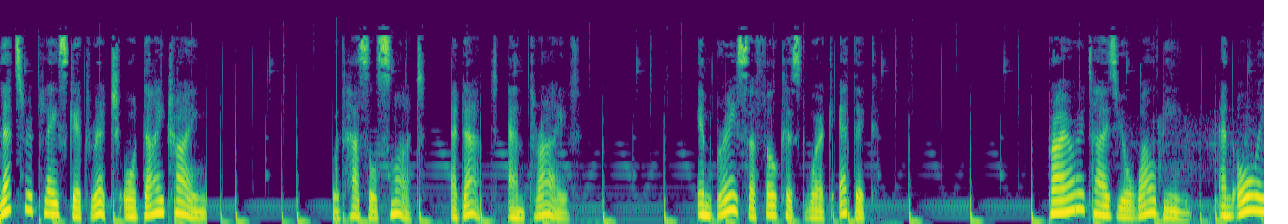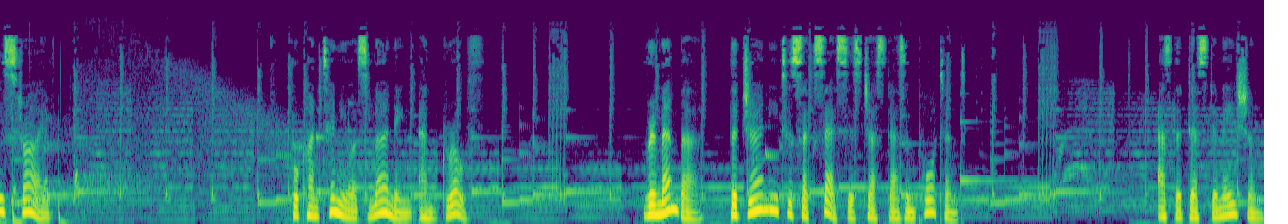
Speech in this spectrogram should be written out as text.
Let's replace get rich or die trying with Hustle Smart, adapt, and thrive. Embrace a focused work ethic. Prioritize your well being and always strive for continuous learning and growth. Remember, the journey to success is just as important as the destination.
